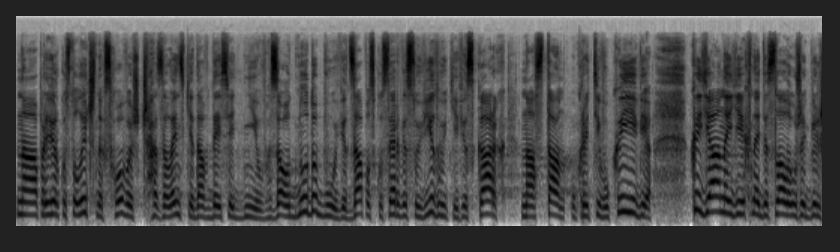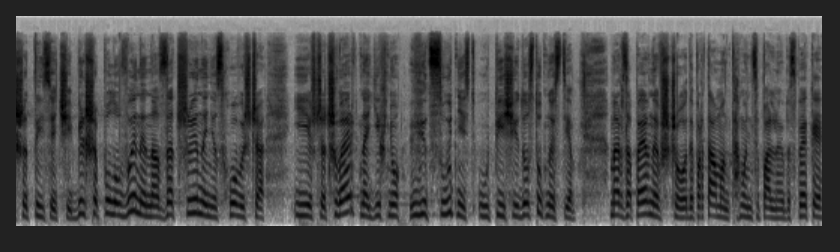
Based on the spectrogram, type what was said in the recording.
На перевірку столичних сховищ Зеленський дав 10 днів. За одну добу від запуску сервісу відгуків і скарг на стан укриттів у Києві кияни їх надіслали уже більше тисячі, більше половини на зачинені сховища і ще чверть на їхню відсутність у пішій доступності. Мер запевнив, що департамент муніципальної безпеки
